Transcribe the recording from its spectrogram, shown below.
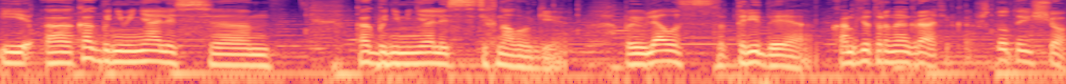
И э, как бы не менялись... Э, как бы не менялись технологии, появлялась 3D, компьютерная графика, что-то еще,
